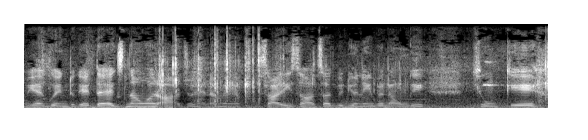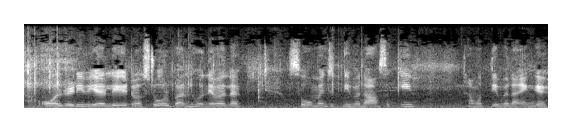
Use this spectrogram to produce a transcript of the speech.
we are going to get the eggs now और आज जो है ना, मैं सारी साथ साथ वीडियो नहीं बनाऊँगी। क्योंकि ऑलरेडी वी आर लेट और स्टोर बंद होने वाला है। सो मैं जितनी बना सकी, हम उतनी बनाएँगे।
